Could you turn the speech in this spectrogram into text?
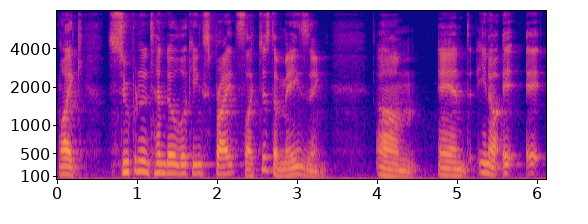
like Super Nintendo looking sprites, like just amazing. Um, and you know it, it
